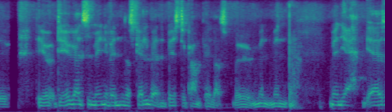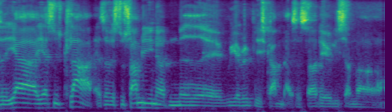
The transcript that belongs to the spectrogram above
det, det, er, jo, det er jo ikke altid main eventen, der skal være den bedste kamp heller, øh, men, men, men ja, ja altså, jeg, jeg synes klart, altså hvis du sammenligner den med øh, Rhea Ripley's kamp, altså, så er det jo ligesom at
